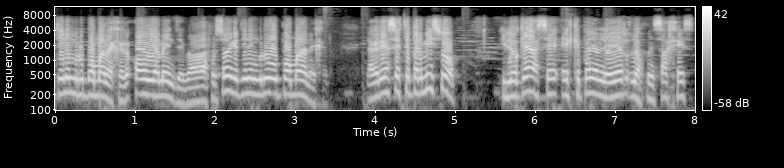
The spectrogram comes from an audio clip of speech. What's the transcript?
tienen grupo manager, obviamente, para las personas que tienen grupo manager, le agregas este permiso y lo que hace es que pueden leer los mensajes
